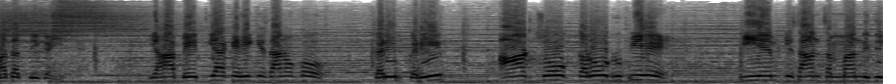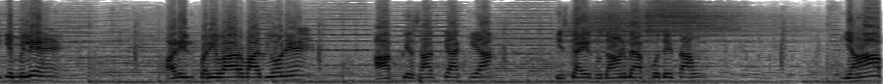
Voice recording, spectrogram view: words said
मदद दी गई है। यहाँ बेतिया के ही किसानों को करीब करीब 800 करोड़ रुपए पीएम किसान सम्मान निधि के मिले हैं। और इन परिवारवादियों ने आपके साथ क्या किया? इसका एक उदाहरण मैं आपको देता हूँ। यहाँ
